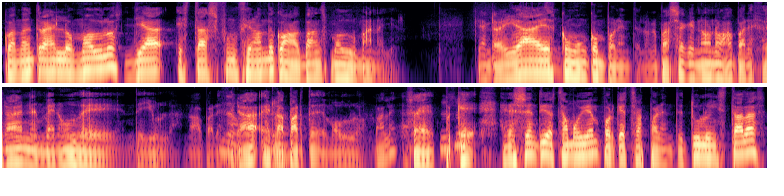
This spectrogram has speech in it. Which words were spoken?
cuando entras en los módulos, ya estás funcionando con Advanced Module Manager, que en realidad es como un componente. Lo que pasa es que no nos aparecerá en el menú de, de Joomla, nos aparecerá en la parte de módulos, ¿vale? O sea, que en ese sentido está muy bien porque es transparente. Tú lo instalas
